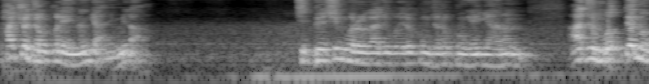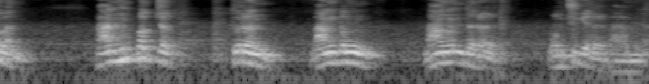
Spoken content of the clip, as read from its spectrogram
파쇼 정권에 있는 게 아닙니다. 집회 신고를 가지고 이러쿵저러쿵 얘기하는 아주 못돼 먹은 반헌법적 그런 망동 망언들을 멈추기를 바랍니다.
